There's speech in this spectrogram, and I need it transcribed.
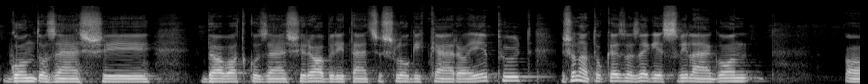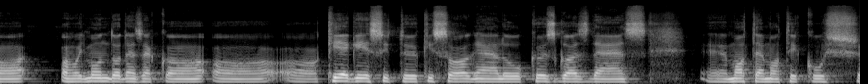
gondozási, beavatkozási, rehabilitációs logikára épült, és onnantól kezdve az egész világon, a, ahogy mondod, ezek a, a, a kiegészítő, kiszolgáló, közgazdász, matematikus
